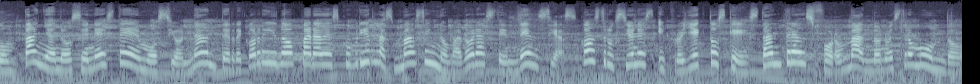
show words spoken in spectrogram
Acompáñanos en este emocionante recorrido para descubrir las más innovadoras tendencias, construcciones y proyectos que están transformando nuestro mundo.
